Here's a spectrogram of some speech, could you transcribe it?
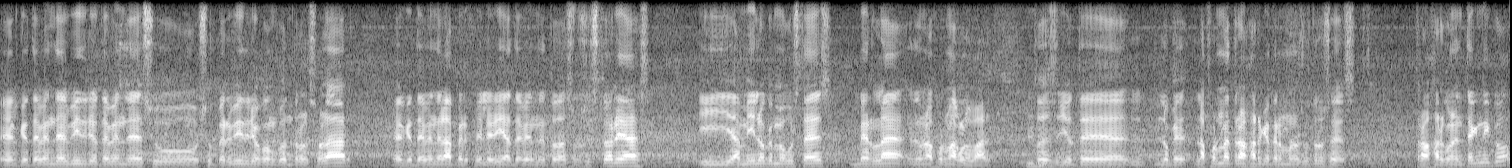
El que te vende el vidrio te vende su super vidrio con control solar. El que te vende la perfilería te vende todas sus historias. Y a mí lo que me gusta es verla de una forma global. Entonces yo te, lo que, la forma de trabajar que tenemos nosotros es trabajar con el técnico,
